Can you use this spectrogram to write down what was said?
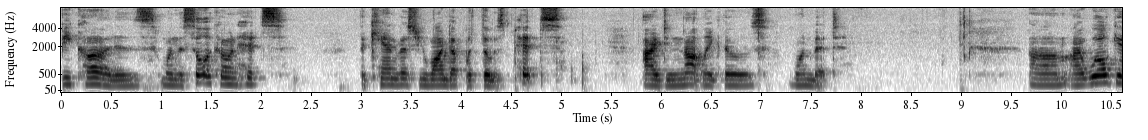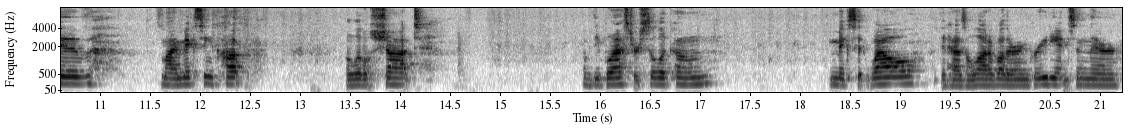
because when the silicone hits the canvas, you wind up with those pits. I do not like those one bit. Um, I will give my mixing cup a little shot of the Blaster silicone. Mix it well. It has a lot of other ingredients in there.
